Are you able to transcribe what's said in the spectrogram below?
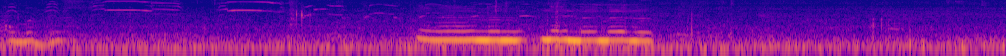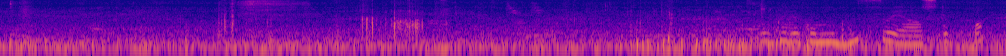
det kommer buss. Kommer buss, og jeg har stoppa.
